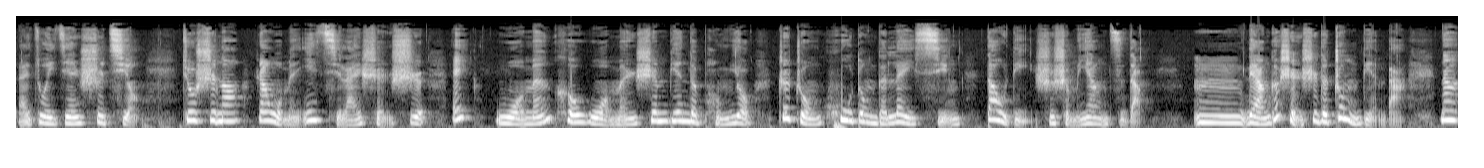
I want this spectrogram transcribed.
来做一件事情，就是呢，让我们一起来审视，哎，我们和我们身边的朋友这种互动的类型到底是什么样子的？嗯，两个审视的重点吧。那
